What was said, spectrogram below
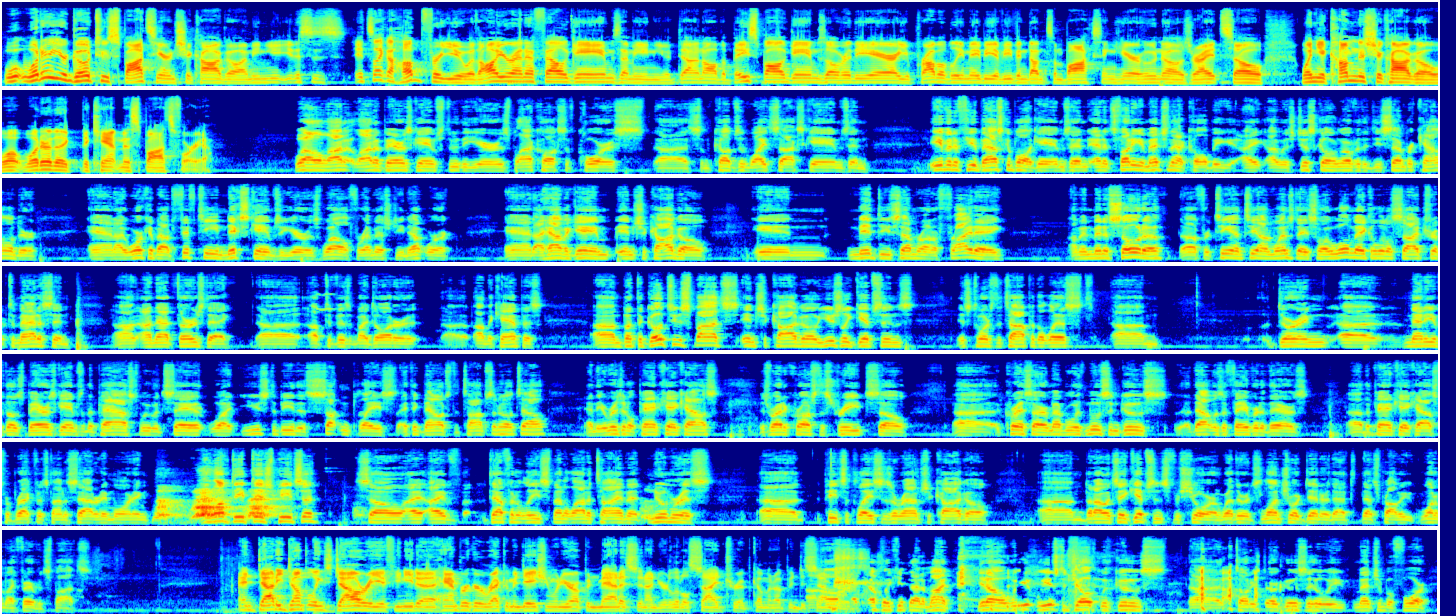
what are your go-to spots here in Chicago? I mean, you, this is it's like a hub for you with all your NFL games. I mean, you've done all the baseball games over the air. You probably maybe have even done some boxing here. Who knows, right? So when you come to Chicago, what what are the the can't miss spots for you? Well, a lot of a lot of Bears games through the years, Blackhawks, of course, uh, some Cubs and White Sox games, and even a few basketball games. And and it's funny you mentioned that, Colby. I, I was just going over the December calendar and I work about 15 Knicks games a year as well for MSG Network. And I have a game in Chicago in mid December on a Friday. I'm in Minnesota uh, for TNT on Wednesday, so I will make a little side trip to Madison on, on that Thursday uh, up to visit my daughter uh, on the campus. Um, but the go to spots in Chicago, usually Gibson's, is towards the top of the list. Um, during uh, many of those Bears games in the past, we would say at what used to be the Sutton Place. I think now it's the Thompson Hotel, and the original Pancake House is right across the street. So, uh, Chris, I remember with Moose and Goose, that was a favorite of theirs. Uh, the Pancake House for breakfast on a Saturday morning. I love deep dish pizza, so I, have definitely spent a lot of time at numerous uh, pizza places around Chicago. Um, but I would say Gibson's for sure. Whether it's lunch or dinner, that that's probably one of my favorite spots. And Dotty Dumpling's Dowry, if you need a hamburger recommendation when you're up in Madison on your little side trip coming up in December. Uh, definitely keep that in mind. You know, we, we used to joke with Goose, uh, Tony Siragusa, who we mentioned before.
